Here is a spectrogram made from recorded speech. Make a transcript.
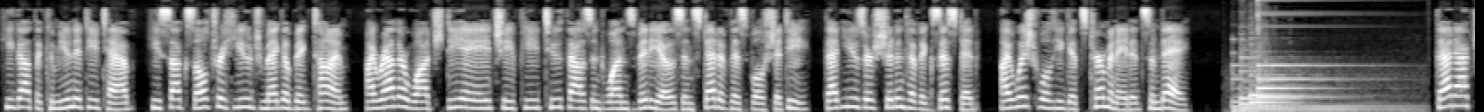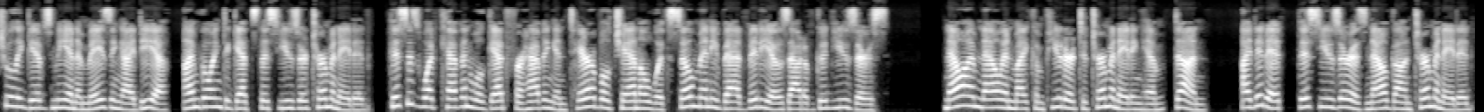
he got the community tab, he sucks ultra huge mega big time, I rather watch DAHEP 2001's videos instead of this bullshitty, that user shouldn't have existed, I wish will he gets terminated someday. That actually gives me an amazing idea, I'm going to get this user terminated. This is what Kevin will get for having an terrible channel with so many bad videos out of good users. Now I'm now in my computer to terminating him, done. I did it, this user is now gone terminated,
